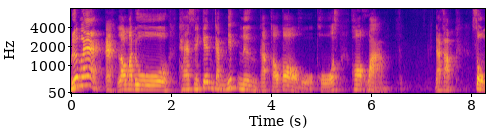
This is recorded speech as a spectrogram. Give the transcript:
เรื่องแรกอะเรามาดูแทเซเกนกันนิดนึงครับเขาก็โอ้โหโพสต์ข้อความนะครับ ส่ง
